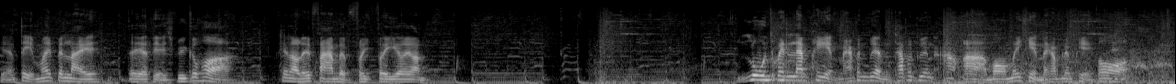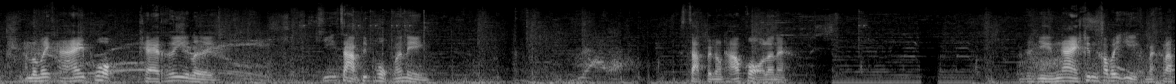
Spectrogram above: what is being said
สียติไม่เป็นไร แต่อย่าเสียชีวิตก็พอ ให้เราได้ฟาร์มแบบฟรีๆเลยก่อนรูนจะเป็นแรมเพจนะเพื่อนๆ ถ้าเพื่อนๆอ่าอ่ามองไม่เห็นนะครับแรมเพจก็อารมณ์คล้ายๆพวกแครี่เลยคีสามสิบหกนั่นเอง สับเป็นรองเท้าเกาะแล้วนะมันจะยืนง่ายขึ้นเข้าไปอีกนะครับ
